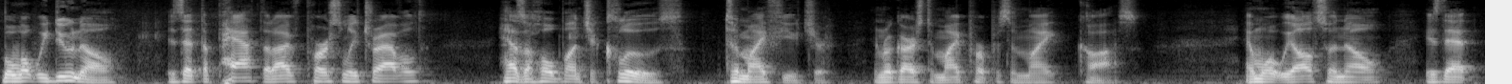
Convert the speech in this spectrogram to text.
But what we do know is that the path that I've personally traveled has a whole bunch of clues to my future in regards to my purpose and my cause. And what we also know is that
